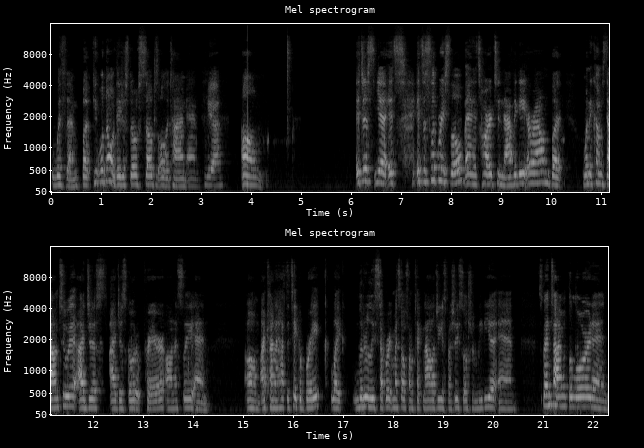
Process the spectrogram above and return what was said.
with them. But people don't. They just throw subs all the time, and Yeah. um, it just yeah, it's it's a slippery slope, and it's hard to navigate around. But when it comes down to it, I just I just go to prayer, honestly, and um, I kind of have to take a break, like literally separate myself from technology, especially social media, and spend time with the Lord and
